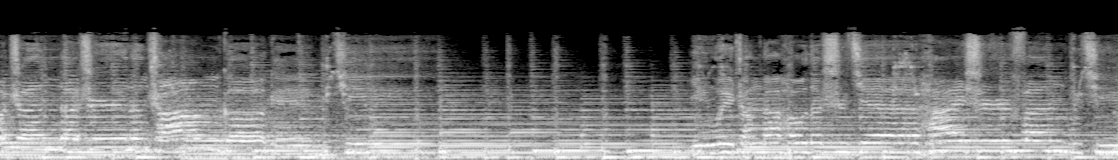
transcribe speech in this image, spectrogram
我真的只能唱歌给你听。因为长大后的世界还是分不清，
